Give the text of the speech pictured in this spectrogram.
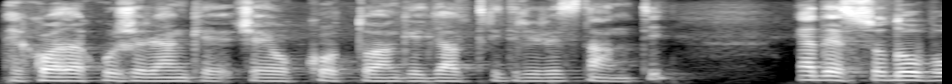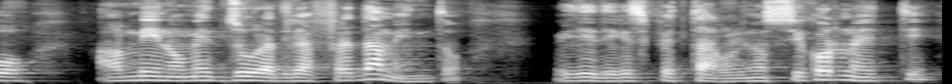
Ecco vado a cuocere anche, cioè ho cotto anche gli altri tre restanti e adesso dopo almeno mezz'ora di raffreddamento vedete che spettacolo i nostri cornetti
